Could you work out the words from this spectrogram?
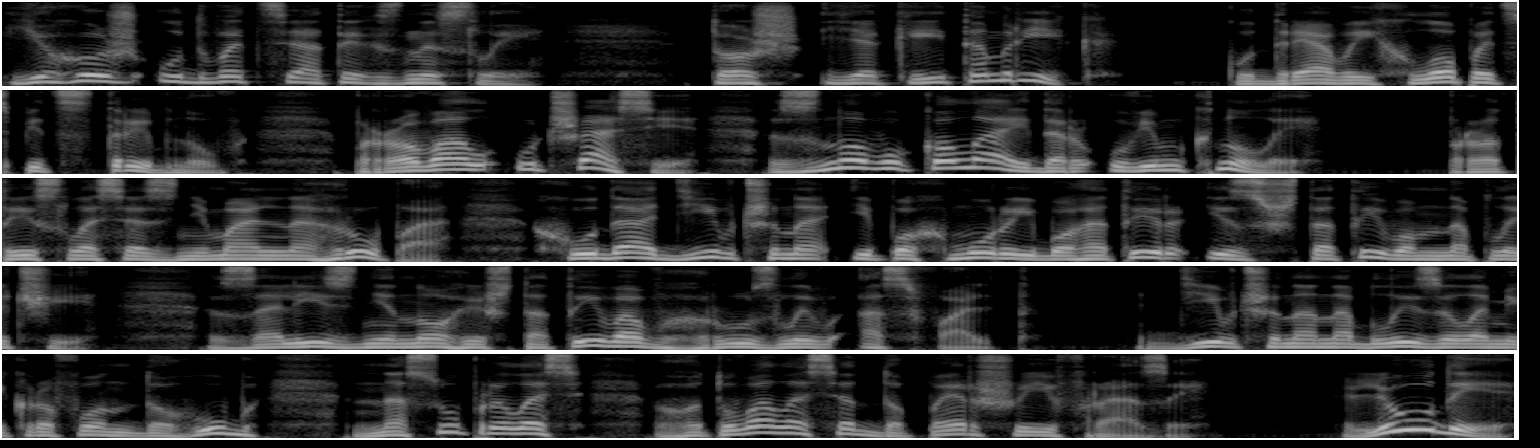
Його ж у двадцятих знесли. Тож який там рік? Кудрявий хлопець підстрибнув. Провал у часі. Знову колайдер увімкнули. Протислася знімальна група, худа дівчина і похмурий богатир із штативом на плечі. Залізні ноги штатива вгрузли в асфальт. Дівчина наблизила мікрофон до губ, насуприлась, готувалася до першої фрази. Люди.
